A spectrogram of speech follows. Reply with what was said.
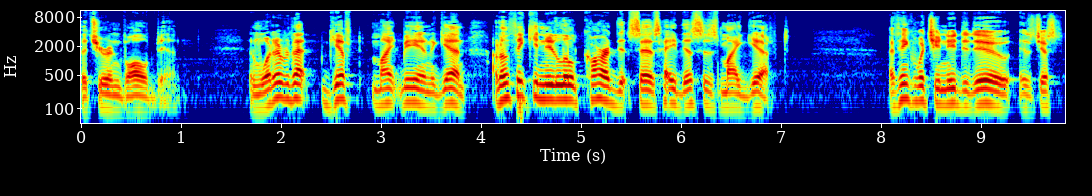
that you're involved in. And whatever that gift might be, and again, I don't think you need a little card that says, hey, this is my gift. I think what you need to do is just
